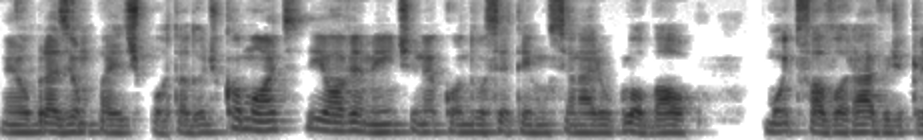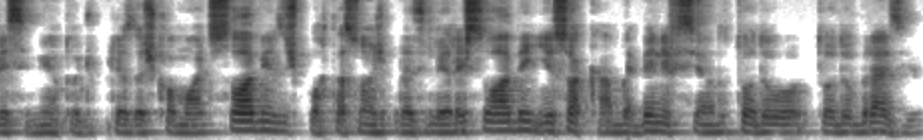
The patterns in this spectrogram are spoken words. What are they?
Né? O Brasil é um país exportador de commodities e, obviamente, né, quando você tem um cenário global muito favorável de crescimento, onde o preço das commodities sobem, as exportações brasileiras sobem, e isso acaba beneficiando todo, todo o Brasil.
